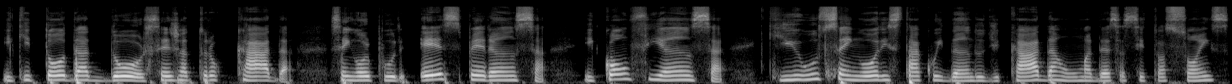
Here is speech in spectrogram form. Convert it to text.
e que toda dor seja trocada, Senhor, por esperança e confiança que o Senhor está cuidando de cada uma dessas situações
